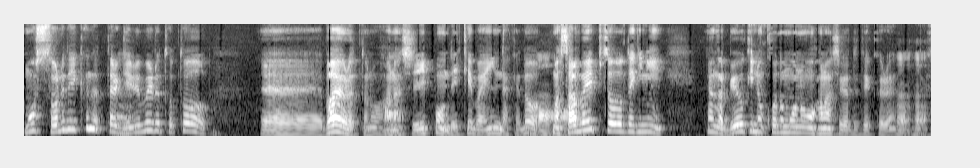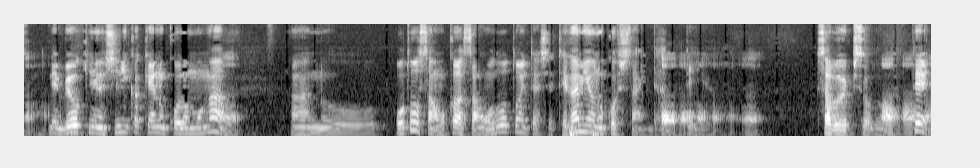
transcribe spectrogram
もしそれでいくんだったらうん。ギルベルトと、えーバイオレットのお話一本でいけばいいんだけど、うん。まあ、サブエピソード的になんか病気の子供のお話が出てくる。んで病気の死にかけの子供が、うん。あのお父さんお母さん弟に対して手紙を残したいんだっていうサブエピソードがあって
